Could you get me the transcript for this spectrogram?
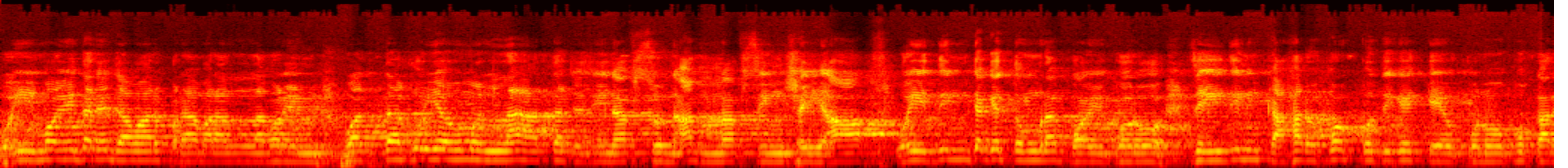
ওই ময়দানে যাওয়ার পর আমার আল্লাহ বলেন, ওয়াত্তাকু ইয়াউমান লা তাজজি শাইআ। ওই দিনটাকে তোমরা ভয় করো যেই দিন কাহার পক্ষ থেকে কেউ কোনো উপকার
